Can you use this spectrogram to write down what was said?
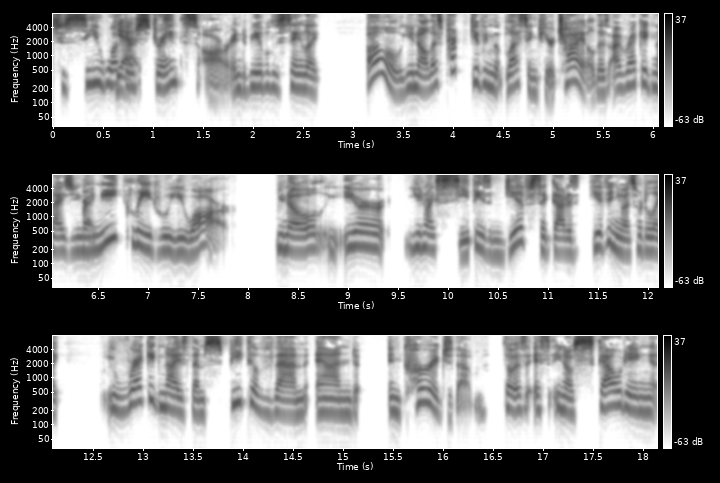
to see what their strengths are and to be able to say like, oh, you know, that's part of giving the blessing to your child is I recognize Right. uniquely who you are. You know, you're, you know, I see these gifts that God has given you and sort of like recognize them, speak of them and encourage them. So it's, it's you know, scouting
